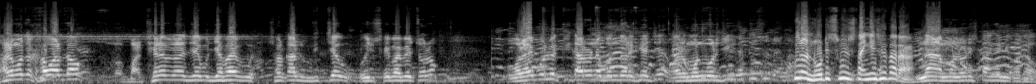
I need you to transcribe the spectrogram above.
ভালো মতো খাবার দাও। ছেলেমেয়েরা যে যেভাবে সরকার দিচ্ছে ওই সেভাবে চলো ওরাই বলবে কি কারণে বন্ধ রেখেছে? ওরা মন মর্জি কোনো নোটিশ ফোটিশ টাঙিয়েছে তারা? না আমার নোটিশ টাঙ্গেনি কোথাও।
